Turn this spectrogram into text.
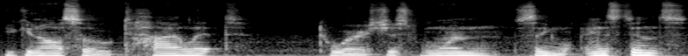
You can also tile it to where it's just one single instance.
